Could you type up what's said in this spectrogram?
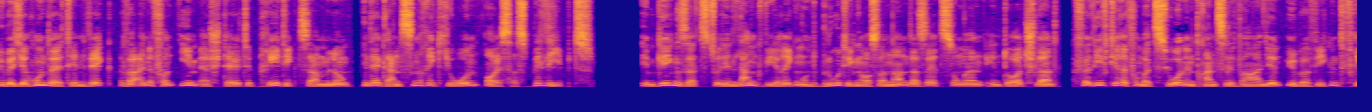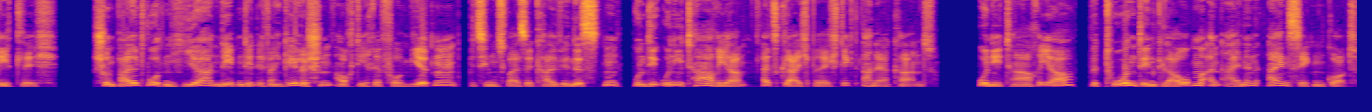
Über Jahrhunderte hinweg war eine von ihm erstellte Predigtsammlung in der ganzen Region äußerst beliebt. Im Gegensatz zu den langwierigen und blutigen Auseinandersetzungen in Deutschland verlief die Reformation in Transsilvanien überwiegend friedlich. Schon bald wurden hier neben den Evangelischen auch die Reformierten bzw. Calvinisten und die Unitarier als gleichberechtigt anerkannt. Unitarier betonen den Glauben an einen einzigen Gott.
